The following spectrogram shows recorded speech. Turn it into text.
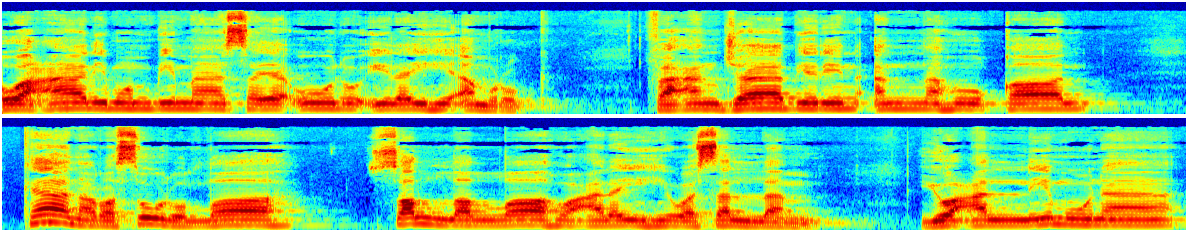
هو عالم بما سيؤول إليه أمرك. فعن جابر أنه قال كان رسول الله صلى الله عليه وسلم يعلمنا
